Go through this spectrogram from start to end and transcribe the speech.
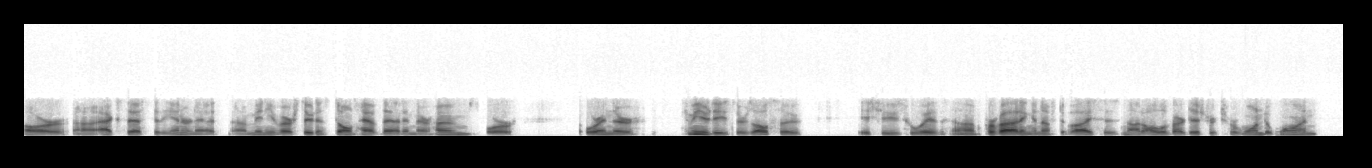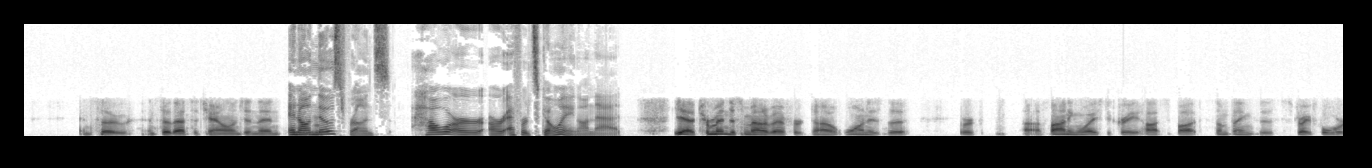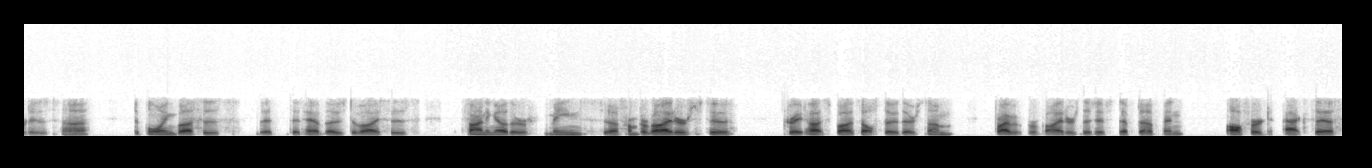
are uh, access to the internet. Uh, many of our students don't have that in their homes or or in their communities. There's also issues with uh, providing enough devices. Not all of our districts are one to one and so and so that's a challenge. And then and on those fronts, how are our efforts going on that? Yeah, tremendous amount of effort. Uh, one is the we're uh, finding ways to create hotspots. Some things as straightforward as uh, deploying buses that that have those devices. Finding other means uh, from providers to create hotspots. Also, there's some private providers that have stepped up and offered access.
